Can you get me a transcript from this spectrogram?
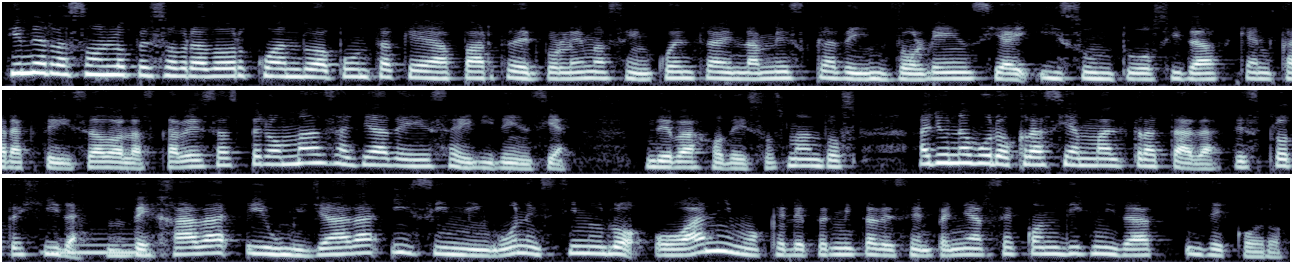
Tiene razón López Obrador cuando apunta que aparte del problema se encuentra en la mezcla de indolencia y suntuosidad que han caracterizado a las cabezas, pero más allá de esa evidencia, debajo de esos mandos hay una burocracia maltratada, desprotegida, mm. vejada y humillada y sin ningún estímulo o ánimo que le permita desempeñarse con dignidad y decoro.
